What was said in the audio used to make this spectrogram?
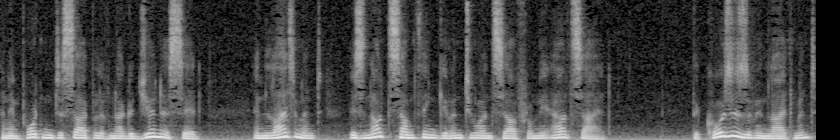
an important disciple of Nagarjuna, said, enlightenment is not something given to oneself from the outside. The causes of enlightenment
